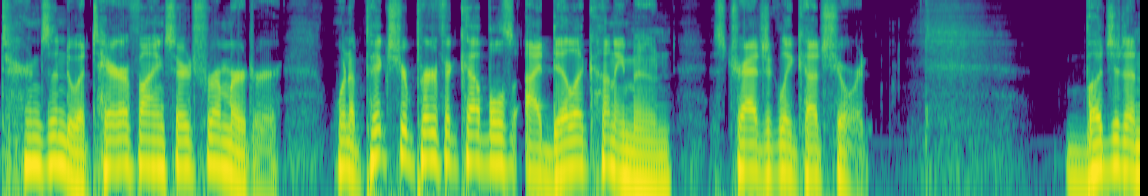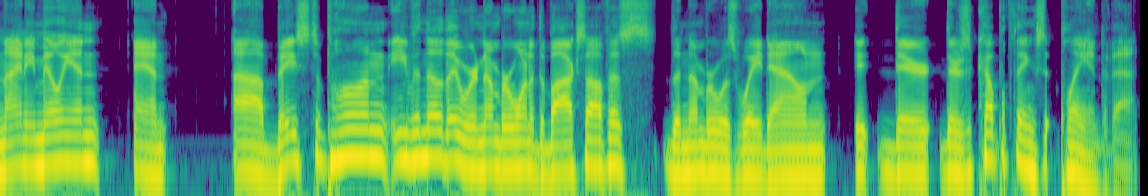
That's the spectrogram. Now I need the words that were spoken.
turns into a terrifying search for a murderer when a picture perfect couple's idyllic honeymoon is tragically cut short. Budget of 90 million and uh, based upon even though they were number one at the box office, the number was way down. It, there, there's a couple things that play into that.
